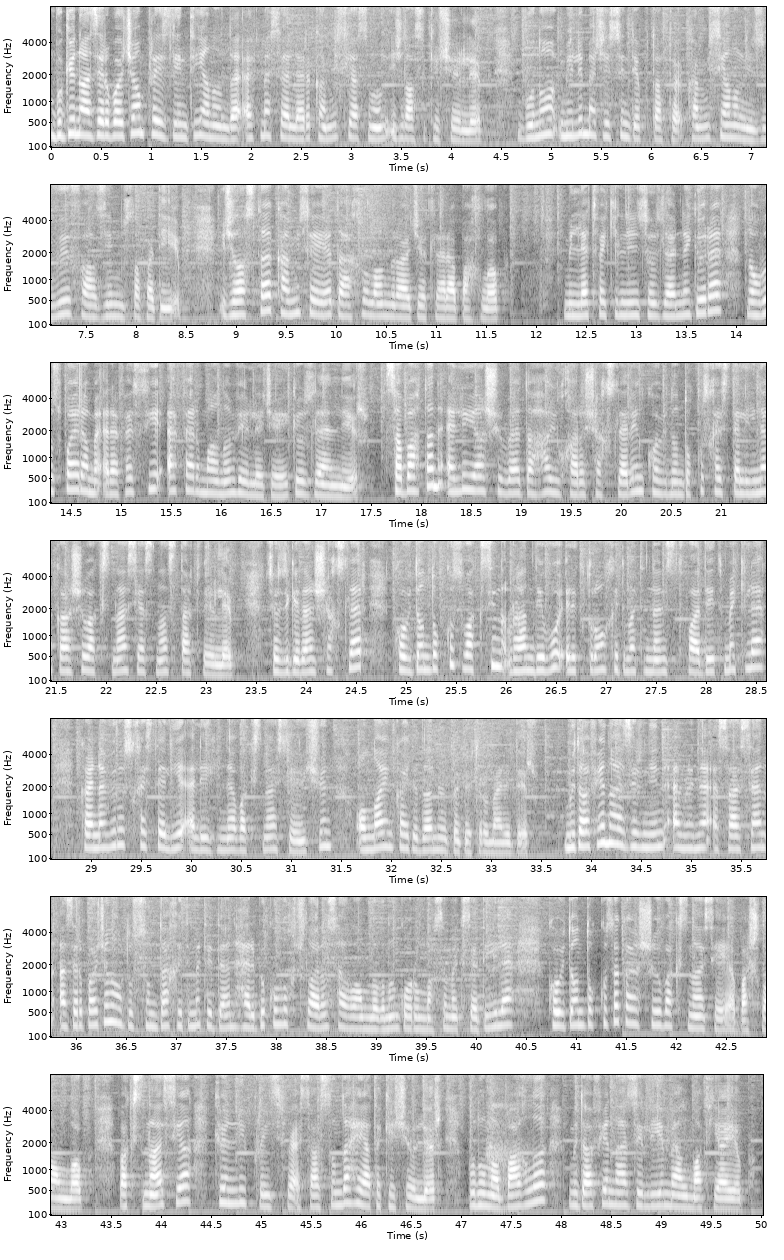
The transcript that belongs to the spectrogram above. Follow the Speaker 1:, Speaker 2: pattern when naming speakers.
Speaker 1: Bu gün Azərbaycan prezidenti yanında Əf məsələləri komissiyasının iclası keçirilib. Bunu Milli Məclisin deputatı, komissiyanın üzvü Fazil Mustafa deyib. İclasda komissiyaya daxil olan müraciətlərə baxılıb. Millət vəkilinin sözlərinə görə Novruz bayramı ərəfəsi əf fərmanının veriləcəyi gözlənilir. Sabahdan 50 yaş və daha yuxarı şəxslərin COVID-19 xəstəliyinə qarşı vaksinasiyasına start verilib. Sözü gedən şəxslər COVID-19 vaksin randevu elektron xidmətindən istifadə etməklə koronavirus xəstəliyi əleyhinə vaksinasiya üçün onlayn qaydada növbə götürməlidir. Müdafiə Nazirinin əmrinə əsasən Azərbaycan ordusunda xidmət edən hərbi qulluqçuların sağlamlığının qorunması məqsədi ilə COVID-19-a qarşı vaksinasiyaya başlanılıb. Vaksinasiya könüllülük prinsipi əsasında həyata keçirilir. Bununla bağlı Müdafiə Nazirliyi məlumat yayıb.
